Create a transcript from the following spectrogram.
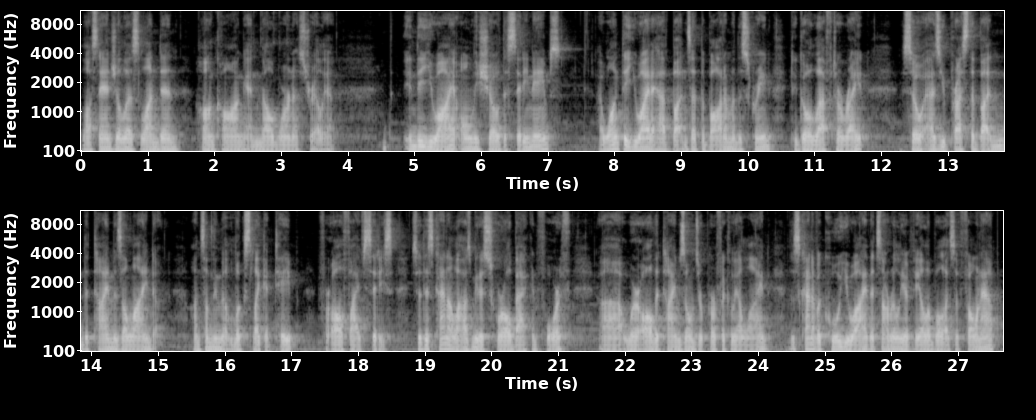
Los Angeles, London, Hong Kong, and Melbourne, Australia in the UI only show the city names. I want the UI to have buttons at the bottom of the screen to go left or right. So as you press the button, the time is aligned on something that looks like a tape for all five cities. So this kind of allows me to scroll back and forth uh, where all the time zones are perfectly aligned. This is kind of a cool UI that's not really available as a phone app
